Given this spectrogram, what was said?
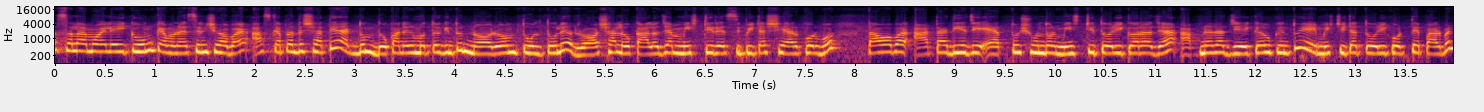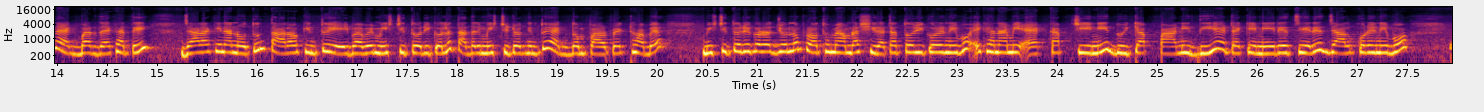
আসসালামু আলাইকুম, কেমন আছেন সবাই? আজকে আপনাদের সাথে একদম দোকানের মতো কিন্তু নরম, তুলতুলে, রসালো কালোজাম মিষ্টি রেসিপিটা শেয়ার করব। তাও আবার আটা দিয়ে যে এত সুন্দর মিষ্টি তৈরি করা যায়, আপনারা যে কেউ কিন্তু এই মিষ্টিটা তৈরি করতে পারবেন। একবার দেখাতেই যারা কিনা নতুন, তারাও কিন্তু এইভাবে মিষ্টি তৈরি করলে তাদের মিষ্টিটা কিন্তু একদম পারফেক্ট হবে। মিষ্টি তৈরি করার জন্য প্রথমে আমরা শিরাটা তৈরি করে নিব। এখানে আমি এক কাপ চিনি, দুই কাপ পানি দিয়ে এটাকে নেড়ে চেড়ে জাল করে নিব।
